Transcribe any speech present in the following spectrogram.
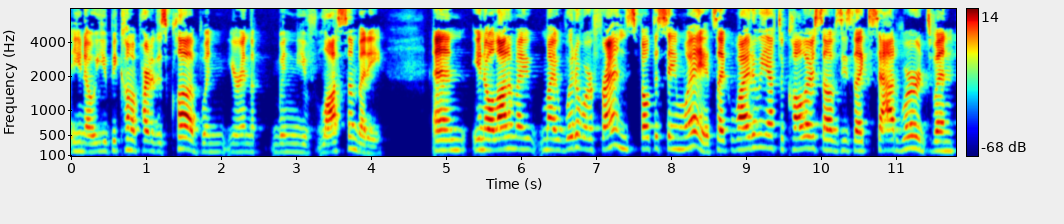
you know, you become a part of this club when you're in the when you've lost somebody and you know a lot of my my widower friends felt the same way it's like why do we have to call ourselves these like sad words when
